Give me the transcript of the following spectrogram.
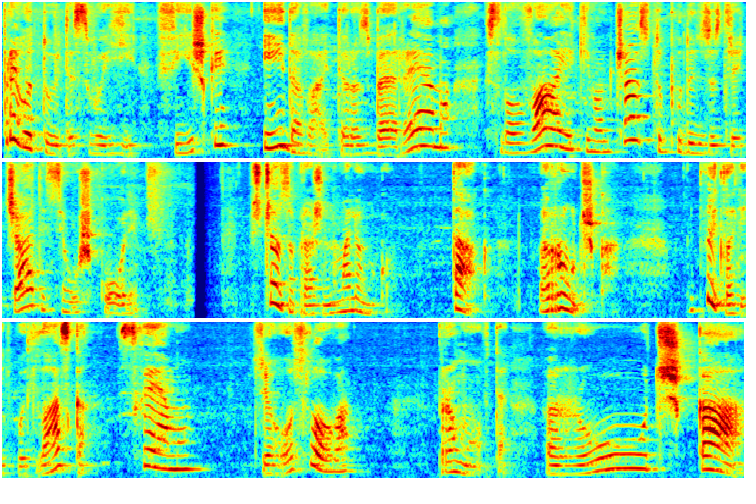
Приготуйте свої фішки і давайте розберемо слова, які вам часто будуть зустрічатися у школі. Що зображено на малюнку? Так, ручка. Викладіть, будь ласка, схему цього слова. Промовте ручка.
